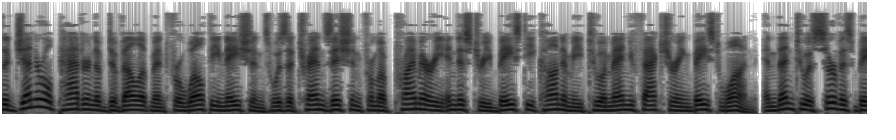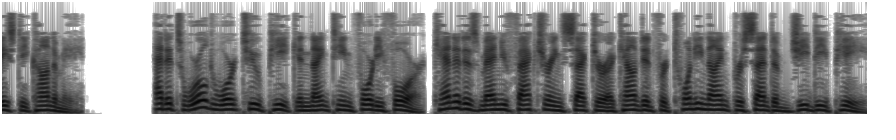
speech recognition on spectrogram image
The general pattern of development for wealthy nations was a transition from a primary industry-based economy to a manufacturing-based one, and then to a service-based economy. At its World War II peak in 1944, Canada's manufacturing sector accounted for 29% of GDP,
